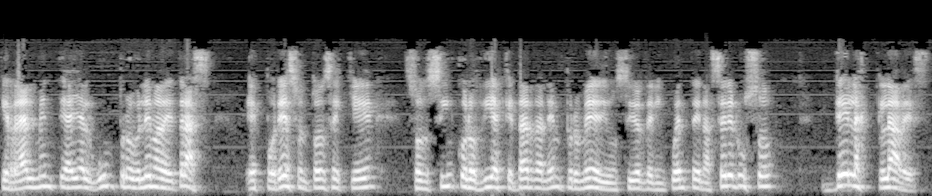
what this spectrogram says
que realmente hay algún problema detrás. Es por eso entonces que son cinco los días que tardan en promedio un ciberdelincuente en hacer el uso de las claves.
